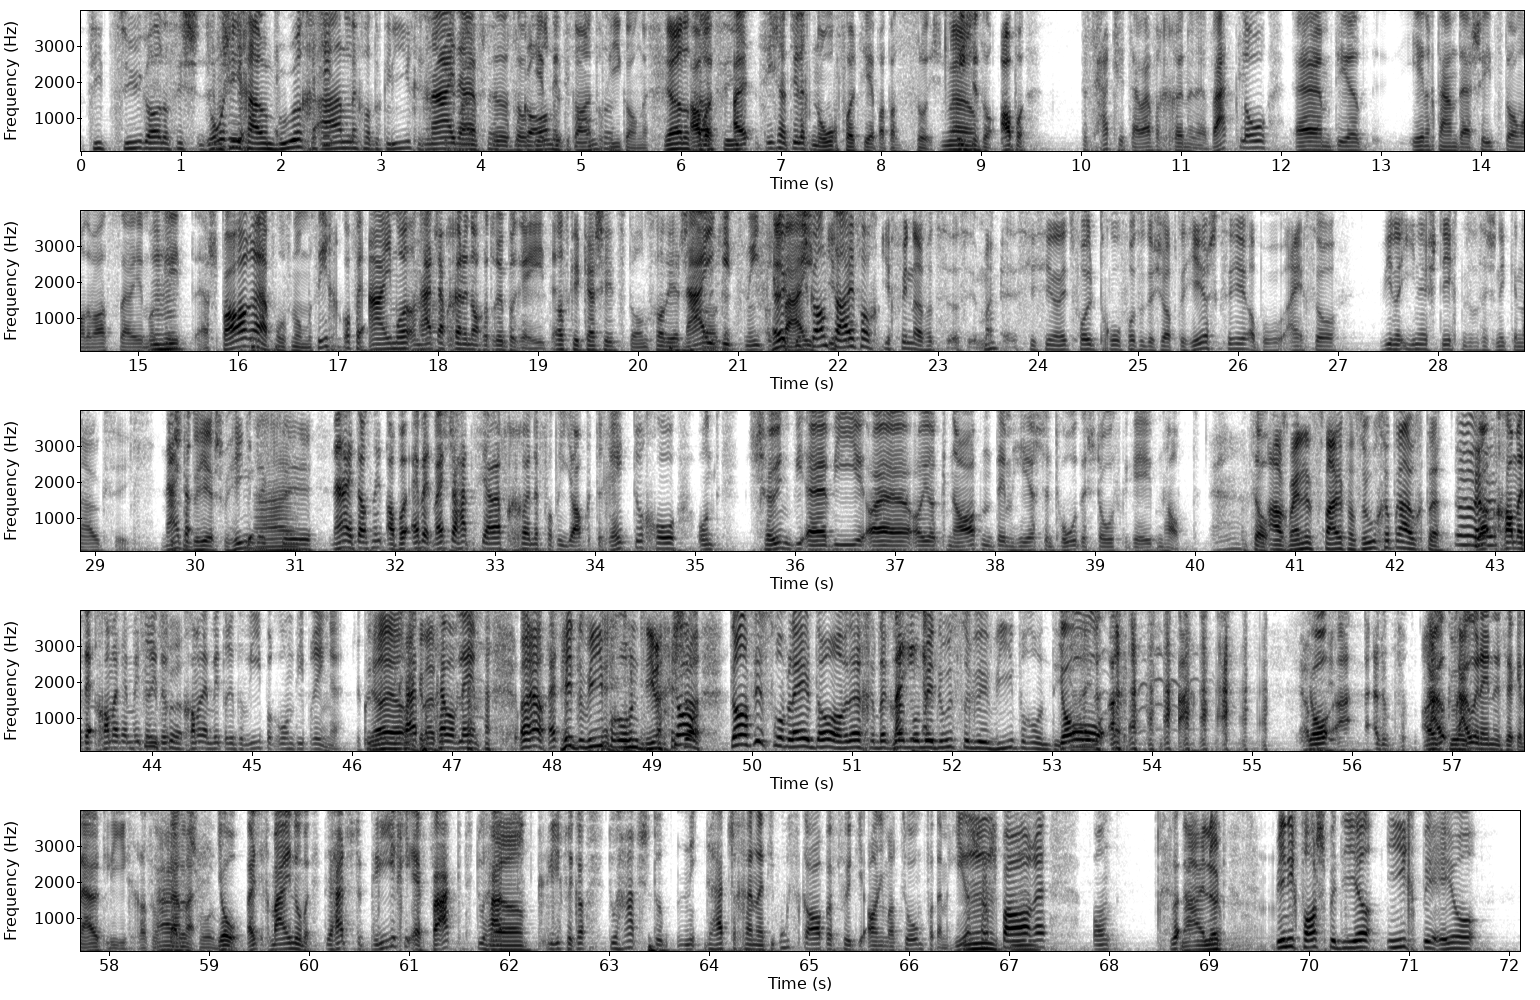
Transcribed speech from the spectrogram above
Zeitzeuge, das ist wahrscheinlich die- auch im Buch es ähnlich oder gleich. Ich- Nein, ich nein, so, so tief sind sie gar nicht drauf eingegangen. Ja, das aber äh, es ist natürlich nachvollziehbar, dass es so ist. Ja. Ist ja so. Aber das hättest du jetzt auch einfach können weglassen ähm, dir je nachdem der Shitstorm oder was es auch immer Mhm. gibt, ersparen, einfach auf Nummer sicher gehen für einmal und hättest einfach können nachher darüber reden Das gibt keinen Shitstorm, das kann ich jetzt Nein, sagen. gibt's nicht, ich Ja, es weiss. ist ganz einfach. Ich finde einfach, also, ich meine, sie sind ja nicht voll drauf, also du auf der Hirsch gesehen, aber eigentlich so, wie er reinsticht so, das hast du nicht genau gesehen. Nein, hast du da- den Hirsch von hinten Nein. gesehen. Nein, nein, das nicht. Aber eben, weißt du, da hätten sie auch einfach können von der Jagd kommen und schön, wie, äh, wie äh, euer Gnaden dem Hirsch den Todesstoß gegeben hat. Und so. Auch wenn es zwei Versuche brauchte. Ja, kann man, den, kann, man den wieder in der, kann man den wieder in der Weiberrunde bringen? Ja, ja. Kein, genau. kein Problem. Ja, in der Weiberrunde, weißt Ja. du? Das ist das Problem da, aber dann, dann Nein, kommt man mit Ausdruck wie Weiberrunde. Ja, Ja, Ja, also. Frauen nennen es ja genau gleich. Also, Ja, das ja, weißt, ich meine nur, du hättest den gleichen Effekt, du hättest gleich viel, du hättest, du hättest können die Ausgaben für die Animation von dem Hirsch Mhm, ersparen und du, Nein, schau, bin ich fast bei dir. Ich bin eher.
